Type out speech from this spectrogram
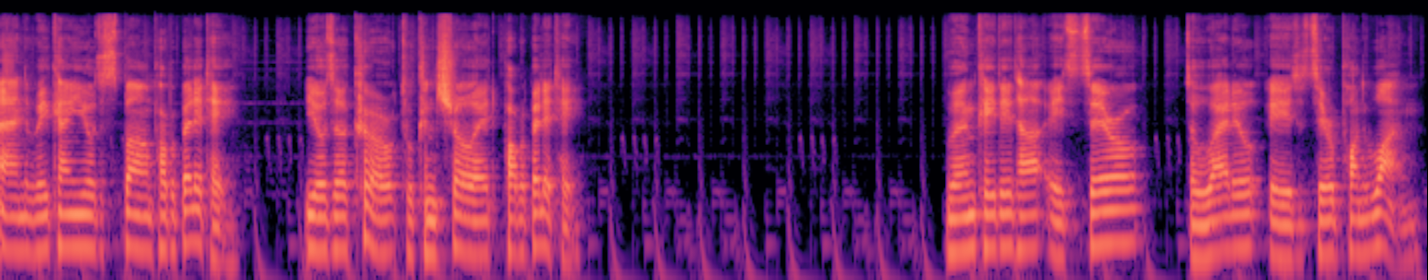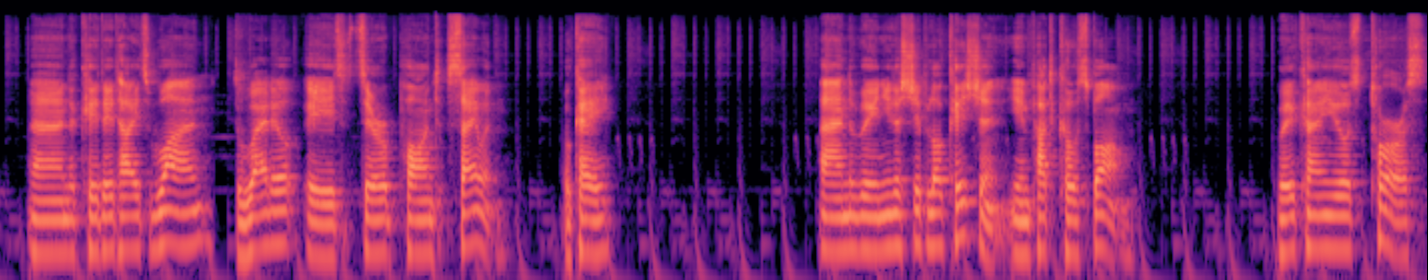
And we can use spawn probability. Use a curve to control its probability. When key data is 0, the value is 0.1. And key data is 1, the value is 0.7. Okay. And we need a shape location in particle spawn. We can use torus.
